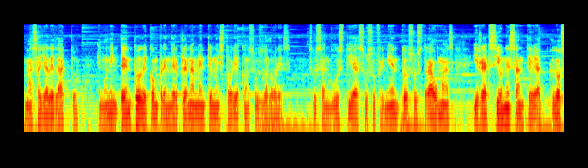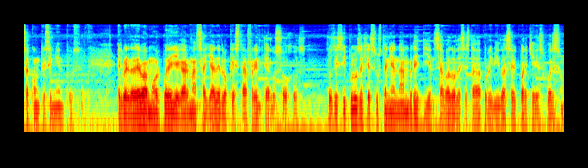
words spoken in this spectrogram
más allá del acto, en un intento de comprender plenamente una historia con sus dolores, sus angustias, sus sufrimientos, sus traumas y reacciones ante los acontecimientos. El verdadero amor puede llegar más allá de lo que está frente a los ojos los discípulos de Jesús tenían hambre y en sábado les estaba prohibido hacer cualquier esfuerzo,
